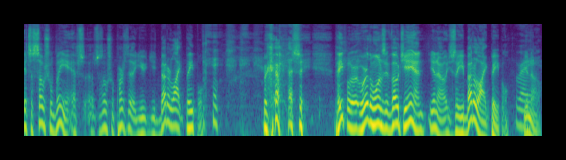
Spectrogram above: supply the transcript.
It's a social being, it's a social person. You you'd better like people because people are, we're the ones that vote you in. You know, so you better like people. Right. You know,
